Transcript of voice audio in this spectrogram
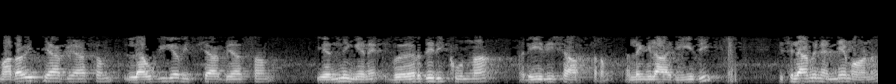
മതവിദ്യാഭ്യാസം ലൗകിക വിദ്യാഭ്യാസം എന്നിങ്ങനെ വേർതിരിക്കുന്ന രീതിശാസ്ത്രം അല്ലെങ്കിൽ ആ രീതി ഇസ്ലാമിന് അന്യമാണ്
